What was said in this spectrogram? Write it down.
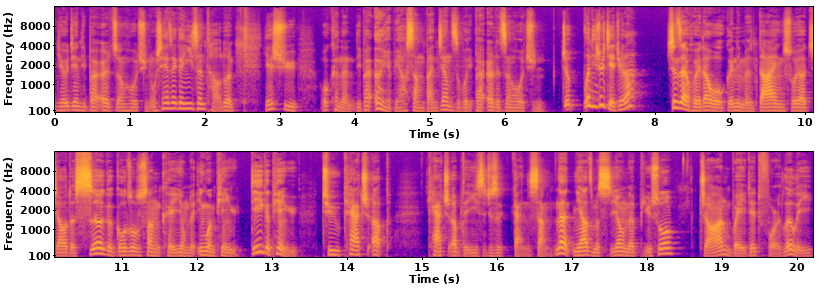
有一点礼拜二症候群。我现在在跟医生讨论，也许我可能礼拜二也不要上班，这样子我礼拜二的症候群就问题就解决了。现在回到我跟你们答应说要教的十二个工作上可以用的英文片语。第一个片语 to catch up，catch up 的意思就是赶上。那你要怎么使用呢？比如说，John waited for Lily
